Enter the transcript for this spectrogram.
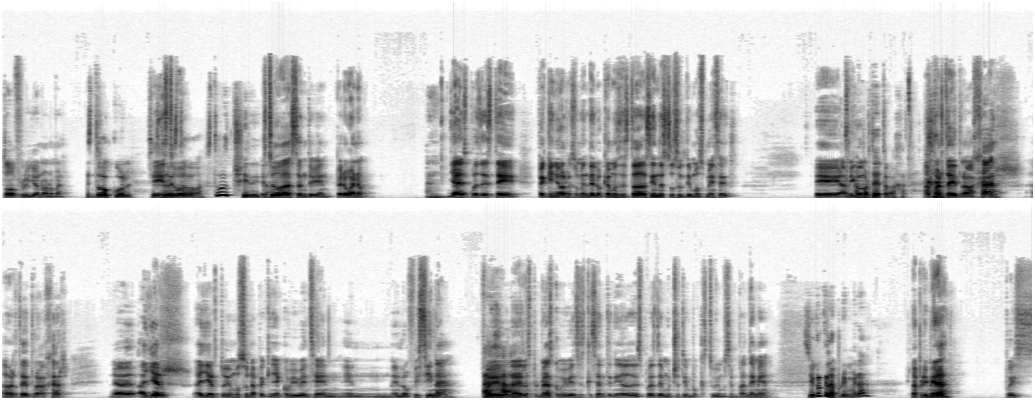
todo fluyó normal. Estuvo cool. Sí, estuvo, estuvo- estuvo, estuvo chidito. Estuvo bastante bien, pero bueno, ya después de este pequeño resumen de lo que hemos estado haciendo estos últimos meses, eh, amigo, Aparte de trabajar. aparte de trabajar, aparte de trabajar, eh, ayer, ayer tuvimos una pequeña convivencia en, en, en la oficina, fue Ajá. una de las primeras convivencias que se han tenido después de mucho tiempo que estuvimos en pandemia. Yo creo que la primera. La primera, pues,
